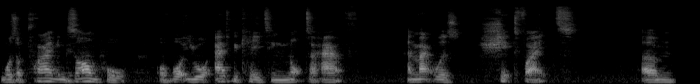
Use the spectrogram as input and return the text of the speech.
was a prime example of what you're advocating not to have, and that was shit fights. Um,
